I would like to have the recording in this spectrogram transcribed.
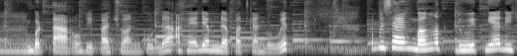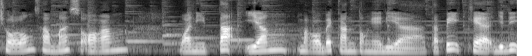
mm, bertaruh di pacuan kuda, akhirnya dia mendapatkan duit tapi sayang banget duitnya dicolong sama seorang wanita yang merobek kantongnya dia. Tapi kayak jadi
